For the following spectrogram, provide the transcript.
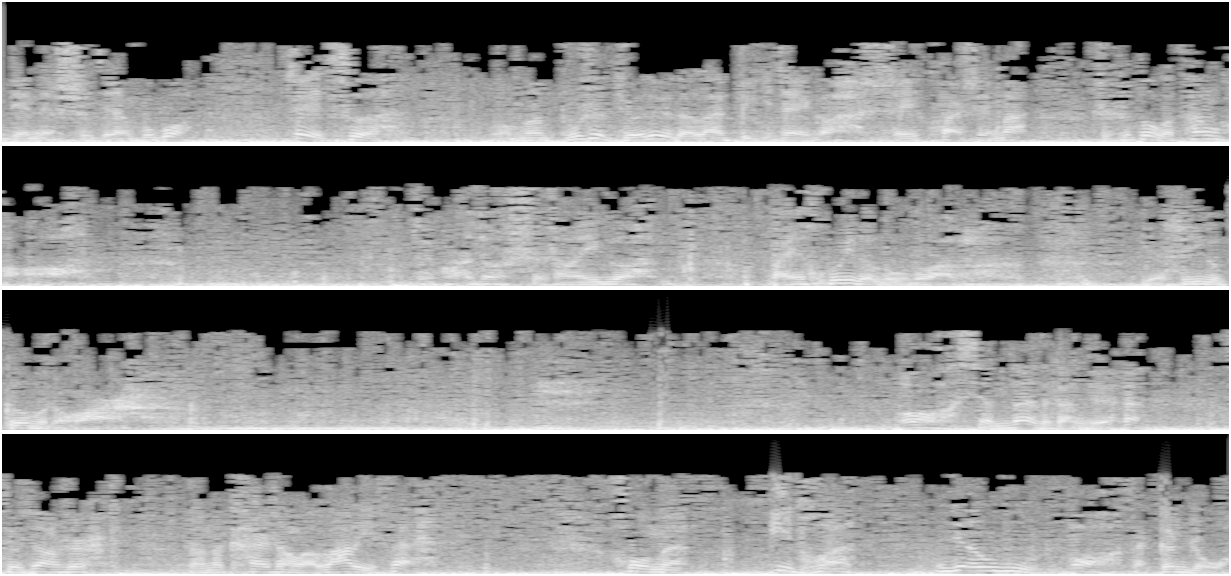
一点点时间不过这次我们不是绝对的来比这个谁快谁慢只是做个参考这块儿就驶上一个白灰的路段了也是一个胳膊肘弯儿哦现在的感觉就像是让他开上了拉力赛后面一团烟雾。哦在跟着我。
